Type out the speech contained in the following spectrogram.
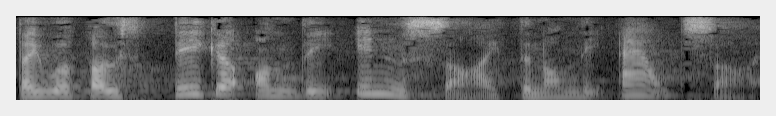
They were both bigger on the inside than on the outside.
